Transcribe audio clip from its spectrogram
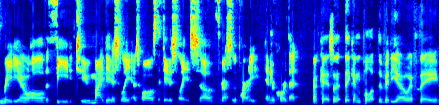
radio all the feed to my data slate as well as the data slates of the rest of the party and record that. Okay, so that they can pull up the video if they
